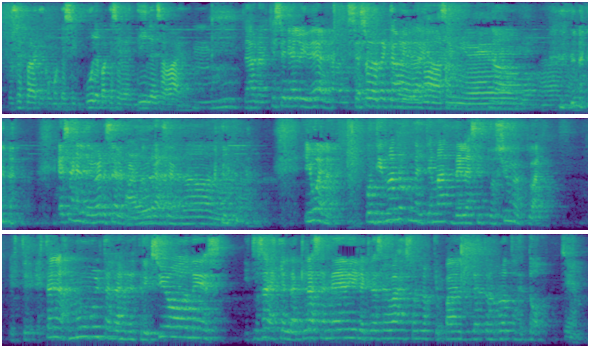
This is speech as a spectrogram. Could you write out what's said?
entonces para que como que circule, para que se ventile esa vaina. Mm, claro, es que sería lo ideal, ¿no? Eso es lo que recambio no, no, ese nivel. No. no, no. Ese es el deber ser, pero. No, no, no. Y bueno, continuando con el tema de la situación actual. Este, están las multas, las restricciones, y tú sabes que la clase media y la clase baja son los que pagan los platos rotos de todo. Siempre.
